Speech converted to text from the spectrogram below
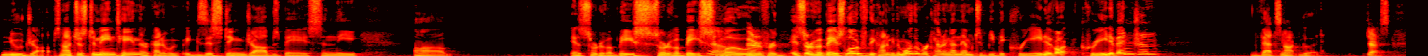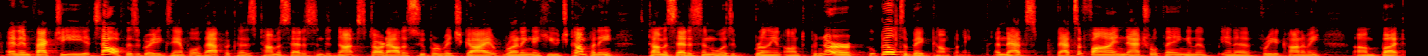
new jobs, not just to maintain their kind of existing jobs base and the uh, as sort of a base sort of a base yeah, load for it's sort of a base load for the economy. The more that we're counting on them to be the creative creative engine, that's not good. Yes. And in fact, GE itself is a great example of that because Thomas Edison did not start out a super rich guy running a huge company. Thomas Edison was a brilliant entrepreneur who built a big company. And that's that's a fine, natural thing in a in a free economy. Um, but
